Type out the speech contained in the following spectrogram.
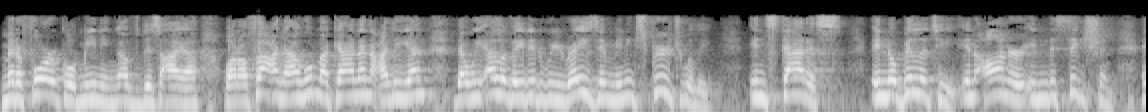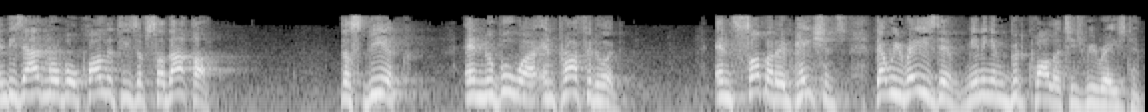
metaphorical meaning of this ayah, وَرَفَعْنَاهُ مَكَانًا عَلِيًّا That we elevated, we raised him, meaning spiritually, in status, in nobility, in honor, in distinction, in these admirable qualities of sadaqah, tasdeeq, and nubuwa, and prophethood, and sabr, and patience, that we raised him, meaning in good qualities we raised him.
